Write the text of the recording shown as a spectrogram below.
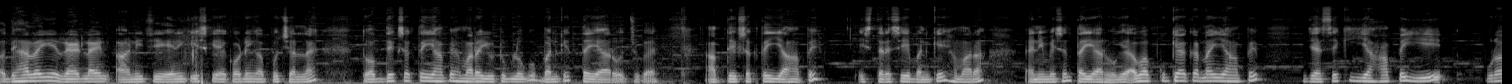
और ध्यान रहिए रेड लाइन आनी चाहिए, यानी कि इसके अकॉर्डिंग आपको चलना है। तो आप देख सकते हैं, यहाँ पे हमारा यूट्यूब लोगो बन के तैयार हो चुका है। आप देख सकते हैं, यहाँ पे इस तरह से ये बन के हमारा एनिमेशन तैयार हो गया। अब आपको क्या करना है यहाँ पे? जैसे कि यहाँ पे ये पूरा,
